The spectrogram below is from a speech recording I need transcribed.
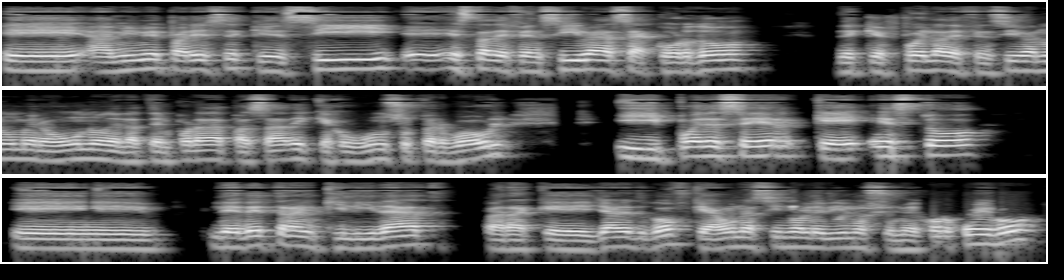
Eh, a mí me parece que sí, eh, esta defensiva se acordó de que fue la defensiva número uno de la temporada pasada y que jugó un Super Bowl. Y puede ser que esto eh, le dé tranquilidad para que Jared Goff, que aún así no le vimos su mejor juego,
